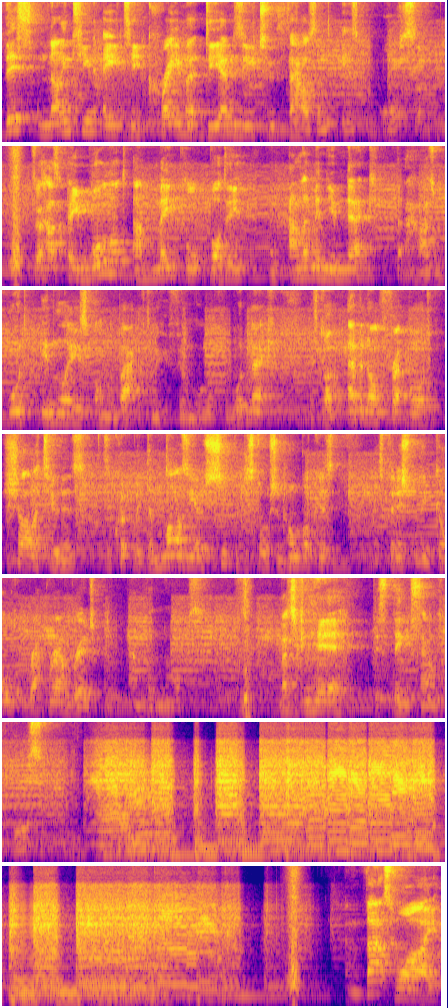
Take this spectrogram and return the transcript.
This 1980 Kramer DMZ 2000 is awesome. So it has a walnut and maple body, an aluminium neck that has wood inlays on the back to make it feel more like a wood neck. It's got an ebonol fretboard, Schaller tuners, it's equipped with DiMarzio Super Distortion humbuckers, and it's finished with a gold wraparound bridge and amber knobs. And as you can hear, this thing sounds awesome. That's why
